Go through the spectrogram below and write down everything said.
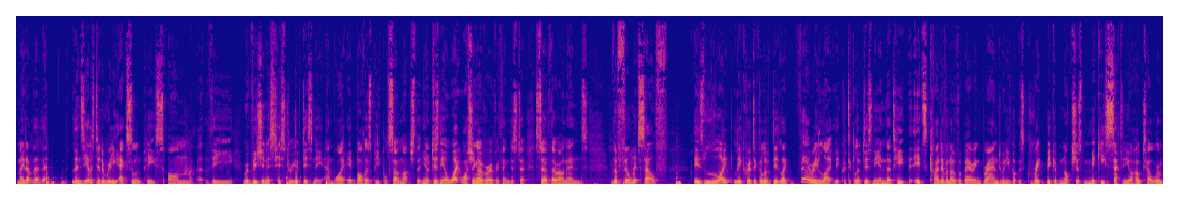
made up. The, the, Lindsay Ellis did a really excellent piece on uh, the revisionist history of Disney and why it bothers people so much that you know Disney are whitewashing over everything just to serve their own ends. The film itself is lightly critical of Di- like very lightly critical of Disney in that he it's kind of an overbearing brand when you've got this great big obnoxious Mickey sat in your hotel room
